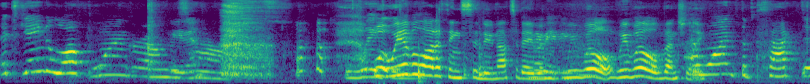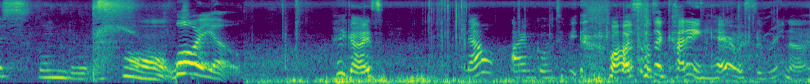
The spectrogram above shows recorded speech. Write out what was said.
It's getting a lot boring around this house. Well, we have a lot of things to do. Not today, but we will. We will eventually. I want the practice Slender. Oh. Oreo. Hey guys. Now I'm going to be. wow, What's with the cutting hair with Sabrina?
